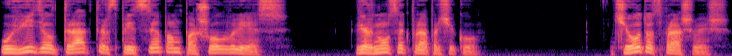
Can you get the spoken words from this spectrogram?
увидел трактор с прицепом, пошел в лес. Вернулся к прапорщику. «Чего тут спрашиваешь?»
